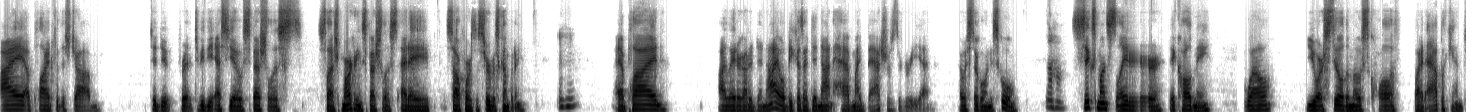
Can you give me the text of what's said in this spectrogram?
I applied for this job to do for it to be the SEO specialist slash marketing specialist at a software as a service company. Mm-hmm. I applied. I later got a denial because I did not have my bachelor's degree yet. I was still going to school. Uh-huh. Six months later, they called me. Well, you are still the most qualified applicant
